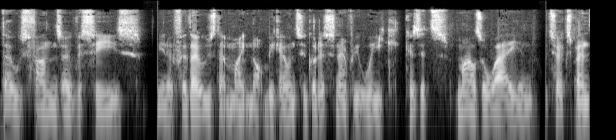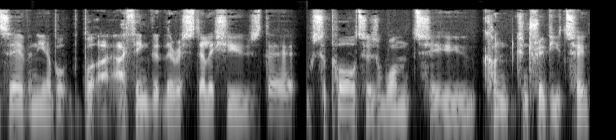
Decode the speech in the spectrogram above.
those fans overseas. You know, for those that might not be going to Goodison every week because it's miles away and too expensive. And, you know, but, but I think that there are still issues that supporters want to con- contribute to.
